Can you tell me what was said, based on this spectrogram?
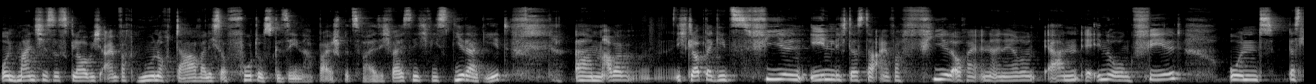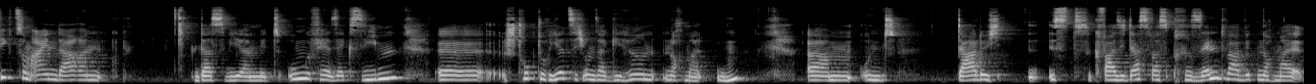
Und manches ist, glaube ich, einfach nur noch da, weil ich es auf Fotos gesehen habe beispielsweise. Ich weiß nicht, wie es dir da geht, ähm, aber ich glaube, da geht es vielen ähnlich, dass da einfach viel auch an, an Erinnerung fehlt. Und das liegt zum einen daran, dass wir mit ungefähr sechs, sieben äh, strukturiert sich unser Gehirn nochmal um. Ähm, und dadurch ist quasi das, was präsent war, wird nochmal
